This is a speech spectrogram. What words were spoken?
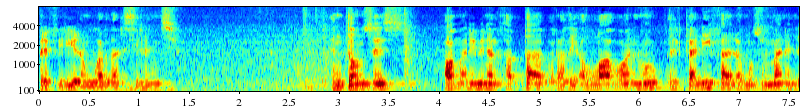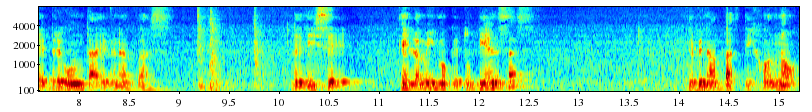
prefirieron guardar silencio. Entonces, Omar ibn al-Khattab, radiallahu anhu, el califa de los musulmanes, le pregunta a Ibn Abbas, le dice, ¿es lo mismo que tú piensas? Ibn Abbas dijo, no.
